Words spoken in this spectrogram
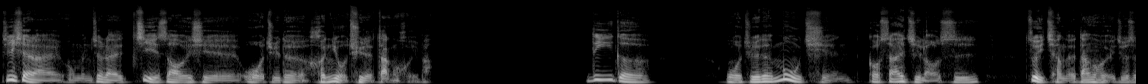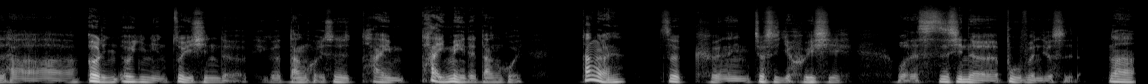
接下来我们就来介绍一些我觉得很有趣的单回吧。第一个，我觉得目前高沙吉老师最强的单回就是他二零二一年最新的一个单回是太太妹的单回。当然，这可能就是有一些我的私心的部分，就是了。那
